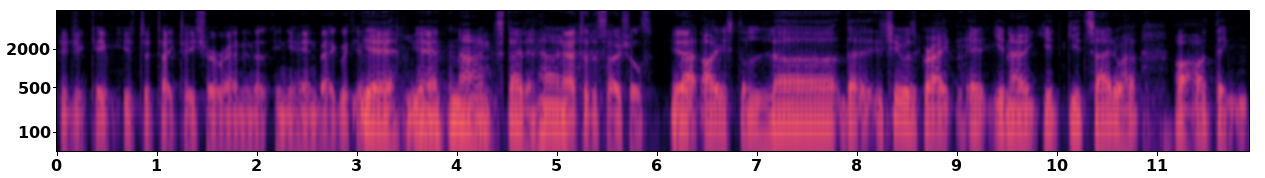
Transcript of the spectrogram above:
Did you keep used to take t-shirt around in a, in your handbag with you? yeah, yeah, no, stayed at home. Out to the socials. Yeah. But I used to love that. She was great. It, you know, you'd, you'd say to her, I, I think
